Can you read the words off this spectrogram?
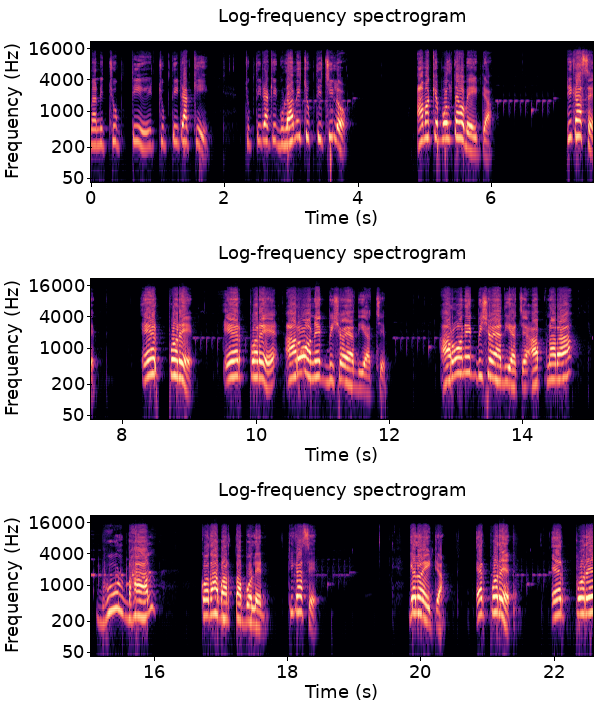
মানে চুক্তি, চুক্তিটা কি? চুক্তিটা কি গুলামি চুক্তি ছিল? আমাকে বলতে হবে এইটা। ঠিক আছে? এরপরে এরপরে আরও অনেক বিষয়াদি আছে। আরও অনেক বিষয়াদি আছে। আপনারা ভুল, ভালো কথাবার্তা বলেন। ঠিক আছে? গেল এইটা। এরপরে এরপরে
